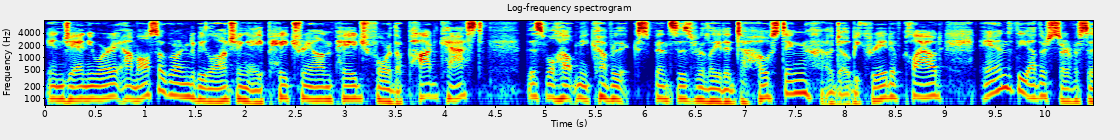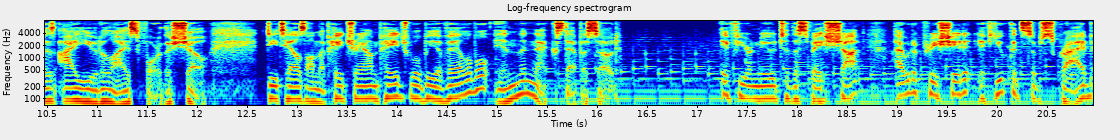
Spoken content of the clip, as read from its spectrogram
In January, I'm also going to be launching a Patreon page for the podcast. This will help me cover expenses related to hosting, Adobe Creative Cloud, and the other services I utilize for the show. Details on the Patreon page will be available in the next episode. If you're new to the Space Shot, I would appreciate it if you could subscribe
